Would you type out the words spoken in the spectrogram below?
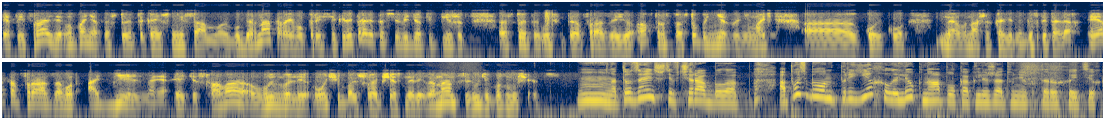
этой фразе. Ну понятно, что это, конечно, не сам губернатор, а его пресс-секретарь это все ведет и пишет, э, что это, в общем-то, фраза ее авторства, чтобы не занимать э, койку в наших ковидных госпиталях. Эта фраза, вот отдельная эти слова вызвали очень большой общественный резонанс, люди возмущаются. Mm, а то, знаете, вчера было... А пусть бы он приехал и лег на пол, как лежат в некоторых этих.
